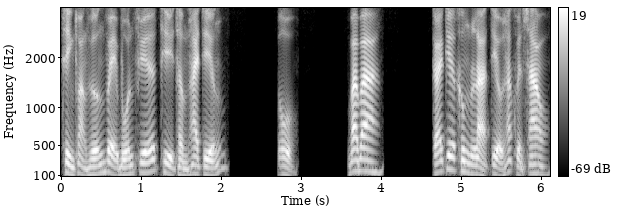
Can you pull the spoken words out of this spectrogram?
Thỉnh thoảng hướng về bốn phía thì thầm hai tiếng. Ồ, ba ba, cái kia không là tiểu hắc huyền sao.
